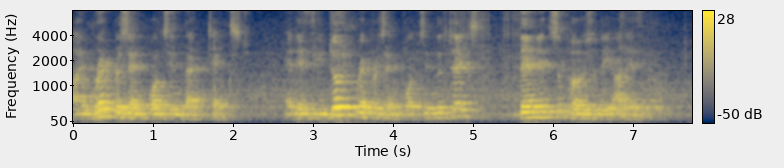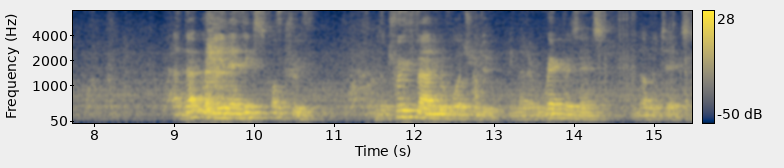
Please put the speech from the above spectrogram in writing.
I represent what's in that text. And if you don't represent what's in the text, then it's supposedly unethical. And that would be an ethics of truth. The truth value of what you do, in that it represents another text.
